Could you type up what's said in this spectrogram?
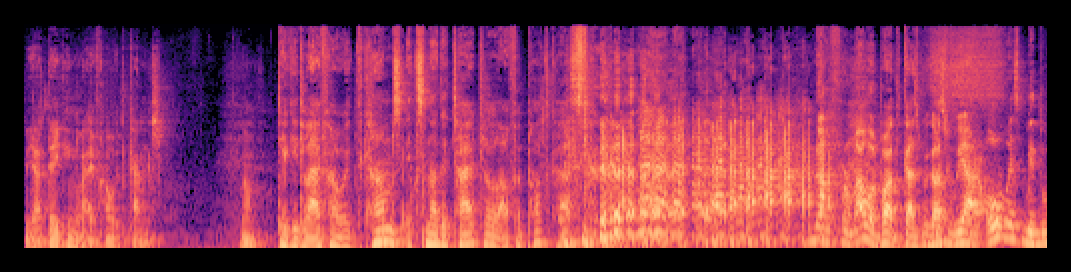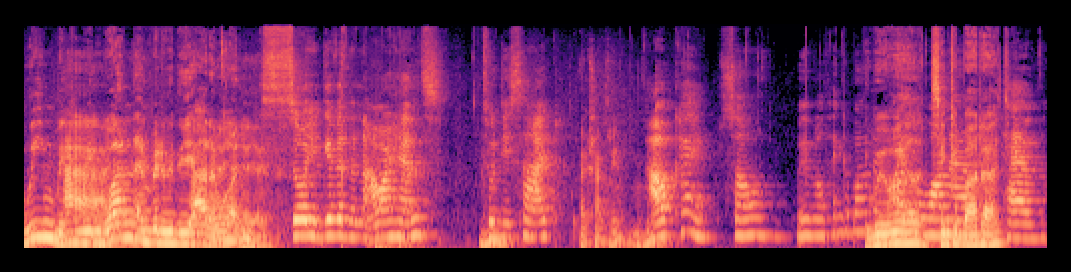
yeah taking life how it comes. No. Take it life how it comes. It's not the title of a podcast. not from our podcast because we are always between between Ah, one yeah. and between the Ah, other yeah, one. yeah, yeah. So you give it in our hands to Mm-hmm. decide. Exactly. Okay, so we will think about it. We will think about it. Have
